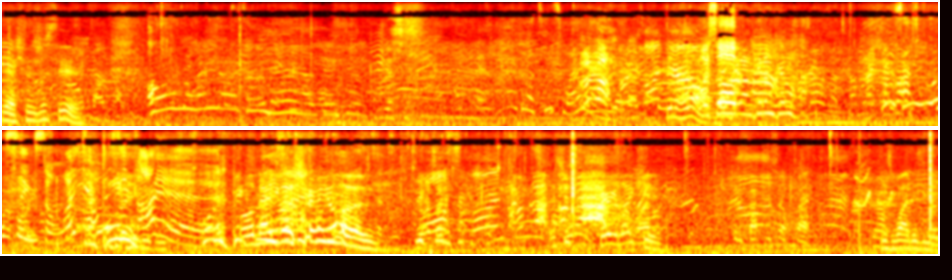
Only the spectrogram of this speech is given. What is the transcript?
Yeah, she was just here. Oh, no wonder I was in there. Okay, good. God, since when? What's up? Get him, get him, get him. What's he wrestling so? Why are you Paulie. always diet? Oh, now you gotta show me yours. It's just very low key. Back yourself back. He's white, isn't he?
